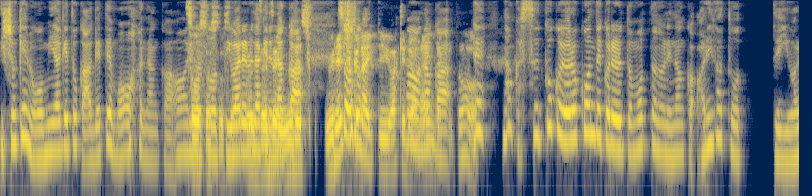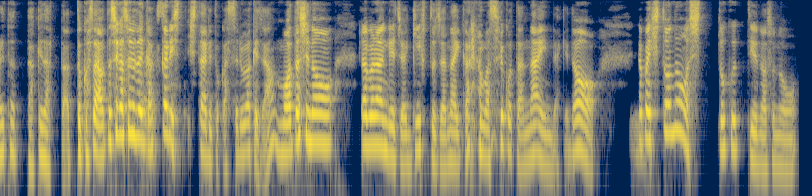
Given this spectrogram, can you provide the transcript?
一生懸命お土産とかあげても、なんか、あありがとうって言われるだけで、なんか、嬉しく嬉しくないっていうわけではないんだけど、え、なんかすっごく喜んでくれると思ったのになんかありがとうって言われただけだったとかさ、私がそれでがっかりししたりとかするわけじゃん。もう私のラブランゲージはギフトじゃないから、まあそういうことはないんだけど、やっぱり人のを知っとくっていうのはその、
